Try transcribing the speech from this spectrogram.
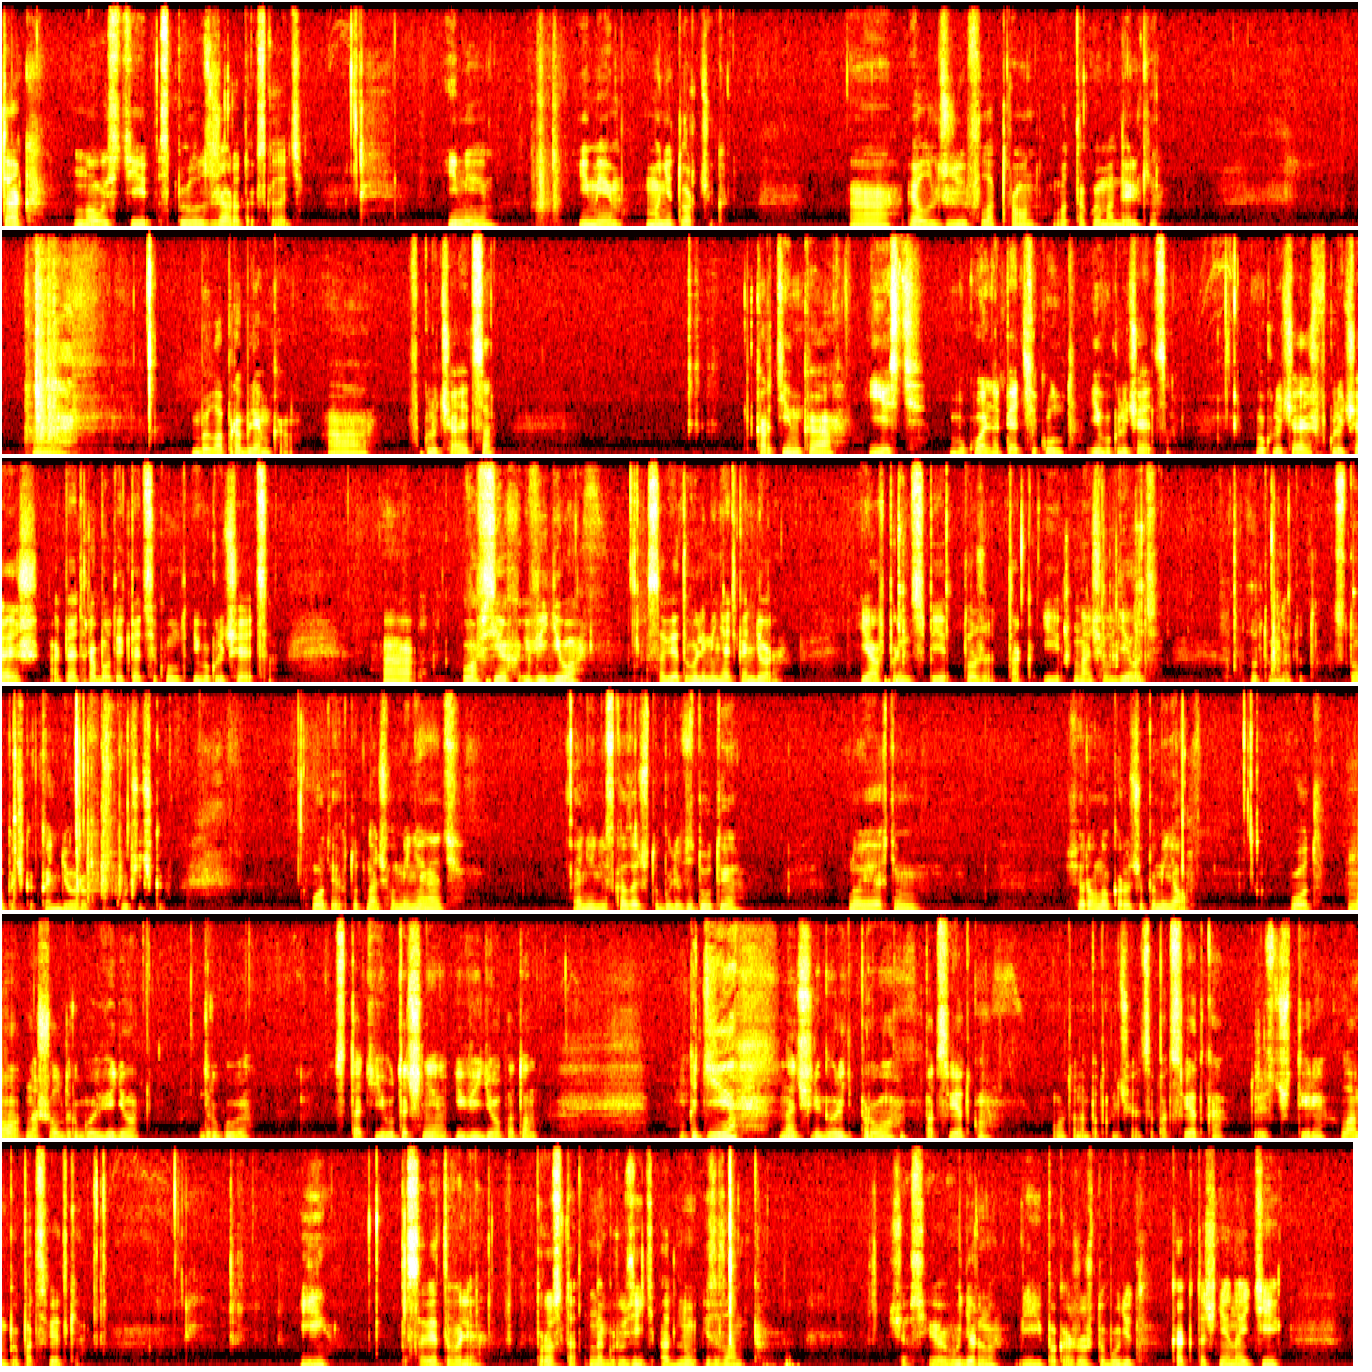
Итак, новости с пылу с жару, так сказать. Имеем, имеем мониторчик а, LG Flatron, вот такой модельки. А, была проблемка. А, включается. Картинка есть буквально 5 секунд и выключается. Выключаешь, включаешь, опять работает 5 секунд и выключается. А, во всех видео советовали менять кондеры. Я, в принципе, тоже так и начал делать. Вот у меня тут стопочка кондеров, кучечка. Вот я их тут начал менять. Они не сказать, что были вздуты, но я их тем все равно, короче, поменял. Вот, но нашел другое видео, другую статью, точнее, и видео потом, где начали говорить про подсветку. Вот она подключается подсветка, то есть 4 лампы подсветки. И посоветовали просто нагрузить одну из ламп. Сейчас я ее выдерну и покажу, что будет, как точнее найти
